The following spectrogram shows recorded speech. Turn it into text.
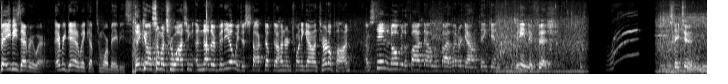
Babies everywhere. Every day I'd wake up to more babies. Thank you all so much for watching another video. We just stocked up the 120 gallon turtle pond. I'm standing over the 5,500 gallon thinking, we need new fish. What? Stay tuned.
